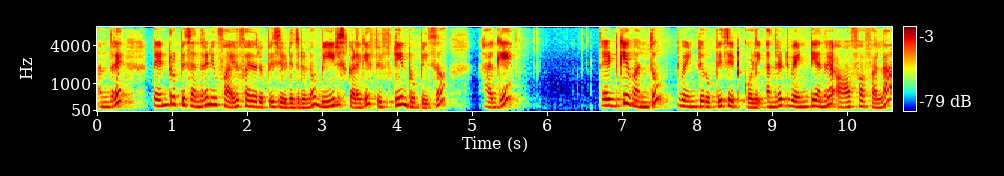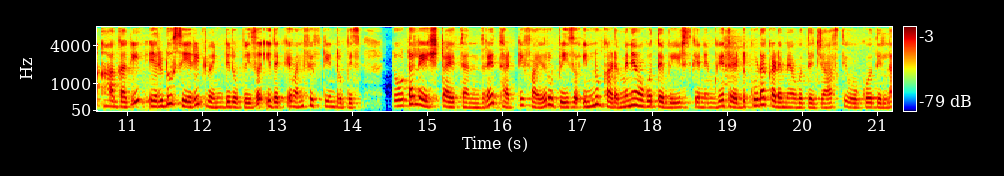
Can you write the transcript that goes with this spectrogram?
ಅಂದರೆ ಟೆನ್ ರುಪೀಸ್ ಅಂದರೆ ನೀವು ಫೈವ್ ಫೈವ್ ರುಪೀಸ್ ಹಿಡಿದ್ರೂ ಬೀಡ್ಸ್ಗಳಿಗೆ ಫಿಫ್ಟೀನ್ ರುಪೀಸು. ಹಾಗೆ ಥ್ರೆಡ್ಗೆ ಒಂದು ಟ್ವೆಂಟಿ ರುಪೀಸ್ ಇಟ್ಕೊಳ್ಳಿ. ಅಂದರೆ ಟ್ವೆಂಟಿ ಅಂದರೆ ಆಫ್ ಆಫ್ ಅಲ್ಲ. ಹಾಗಾಗಿ ಎರಡೂ ಸೇರಿ ಟ್ವೆಂಟಿ ರುಪೀಸು. ಇದಕ್ಕೆ ಒಂದು ಫಿಫ್ಟೀನ್ ರುಪೀಸ್. ಟೋಟಲ್ ಎಷ್ಟಾಯ್ತು ಅಂದರೆ ಥರ್ಟಿ ಫೈವ್ ರುಪೀಸು. ಇನ್ನೂ ಕಡಿಮೆನೇ ಹೋಗುತ್ತೆ ಬೀಡ್ಸ್ಗೆ. ನಿಮಗೆ ಥ್ರೆಡ್ ಕೂಡ ಕಡಿಮೆ ಹೋಗುತ್ತೆ. ಜಾಸ್ತಿ ಹೋಗೋದಿಲ್ಲ.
